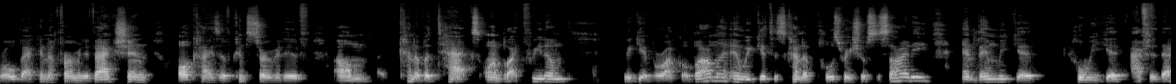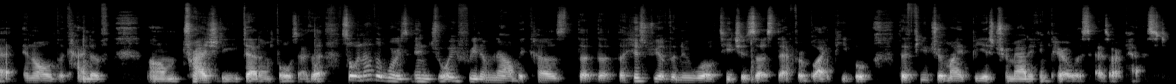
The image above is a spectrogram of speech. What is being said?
rollback in affirmative action, all kinds of conservative um, kind of attacks on Black freedom. We get Barack Obama and we get this kind of post racial society, and then we get who we get after that and all the kind of um, tragedy that unfolds after that. So, in other words, enjoy freedom now because the, the, the history of the New World teaches us that for Black people, the future might be as traumatic and perilous as our past.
